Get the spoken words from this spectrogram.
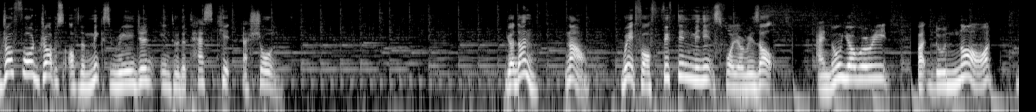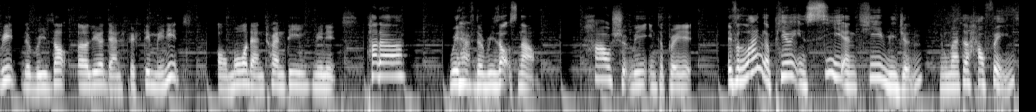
Drop 4 drops of the mixed reagent into the test kit as shown. You're done! Now, wait for 15 minutes for your result. I know you're worried, but do not read the result earlier than 15 minutes or more than 20 minutes. Ta-da! We have the results now. How should we interpret it? If a line appears in C and T region, no matter how faint,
